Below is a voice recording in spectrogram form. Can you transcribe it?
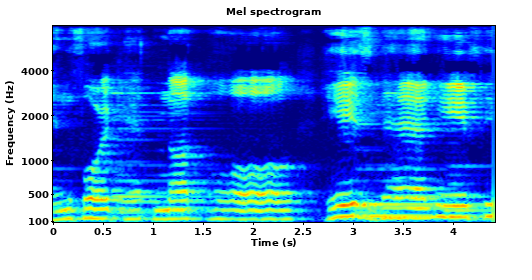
and forget not all his benefits.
